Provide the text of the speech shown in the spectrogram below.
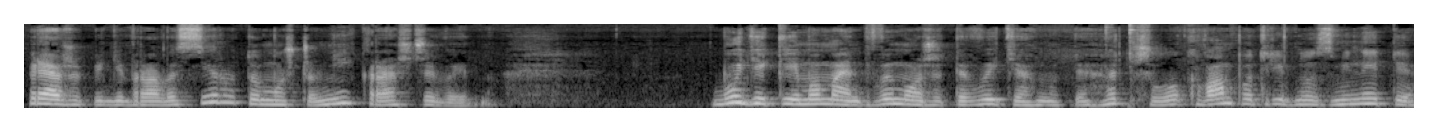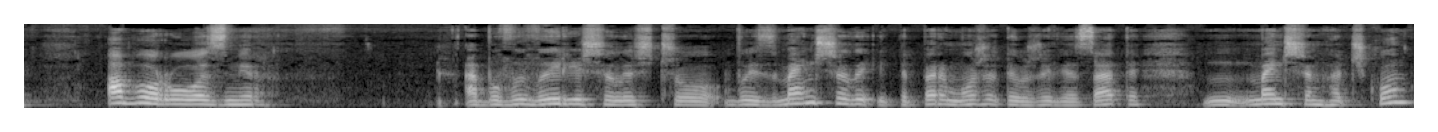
Пряжу підібрала сіру, тому що в ній краще видно. Будь-який момент ви можете витягнути гачок, вам потрібно змінити або розмір, або ви вирішили, що ви зменшили, і тепер можете вже в'язати меншим гачком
